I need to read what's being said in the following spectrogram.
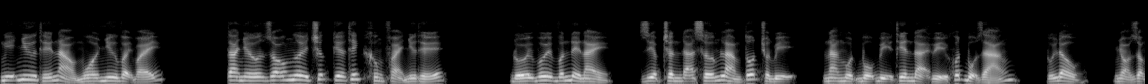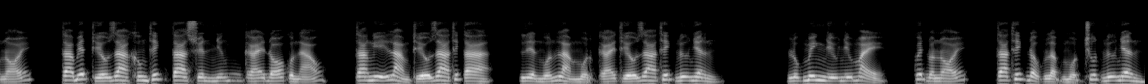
nghĩ như thế nào mua như vậy váy. Ta nhớ rõ ngươi trước kia thích không phải như thế. Đối với vấn đề này, Diệp Trần đã sớm làm tốt chuẩn bị, nàng một bộ bị thiên đại hủy khuất bộ dáng, túi đầu, nhỏ giọng nói, ta biết thiếu gia không thích ta xuyên những cái đó quần áo, ta nghĩ làm thiếu gia thích ta, liền muốn làm một cái thiếu gia thích nữ nhân. Lục Minh nhíu nhíu mày, quyết đoán nói, ta thích độc lập một chút nữ nhân.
